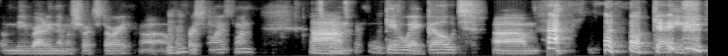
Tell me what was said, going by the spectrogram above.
me writing them a short story, uh, mm-hmm. a personalized one. Um, we gave away a goat. Um, okay. We,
